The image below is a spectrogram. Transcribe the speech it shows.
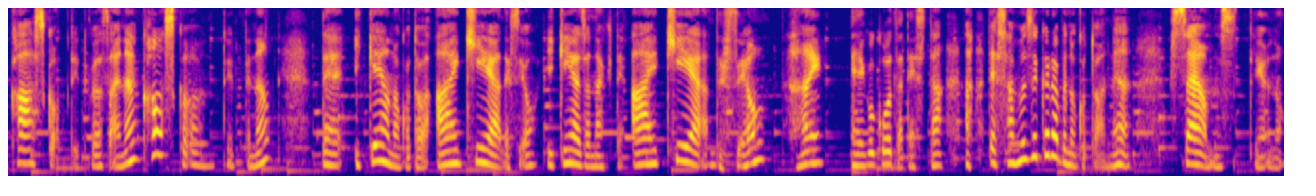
カースコって言ってくださいね。カースコって言ってな。で、イケアのことは IKEA ですよ。イケアじゃなくて IKEA ですよ。はい。英語講座でした。あ、で、サムズクラブのことはね、SAMS っていうの。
